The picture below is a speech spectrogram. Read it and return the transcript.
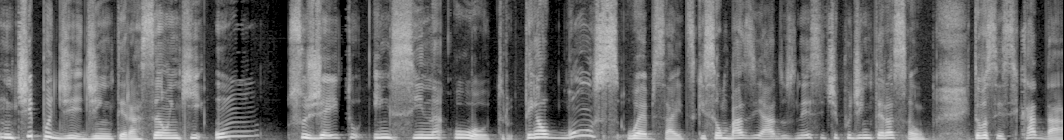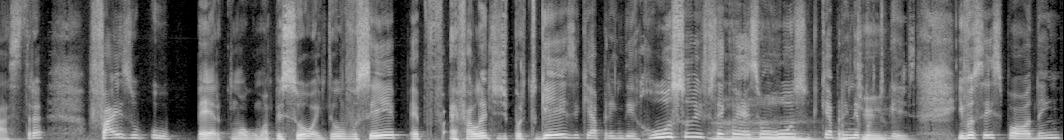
um tipo de, de interação em que um sujeito ensina o outro. Tem alguns websites que são baseados nesse tipo de interação. Então você se cadastra, faz o, o pair com alguma pessoa. Então você é, é falante de português e quer aprender russo e você conhece um russo que quer aprender ok. português. E vocês podem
